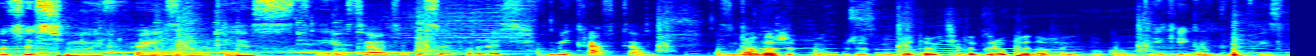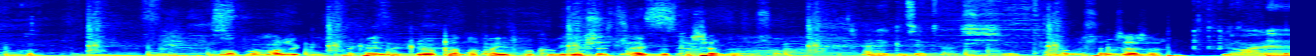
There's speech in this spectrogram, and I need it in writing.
Po co ci mój Facebook jest? Ja chciałam tylko sobie pograć w Minecrafta. No, wami. ale żeby, żebym dodał cię do grupy na Facebooku. Jakiej grupy na Facebooku? No bo może taka jest grupa na Facebooku, gdzie wszyscy jakby piszemy ze sobą. Ale gdzie to się Na tam? Messengerze. No ale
